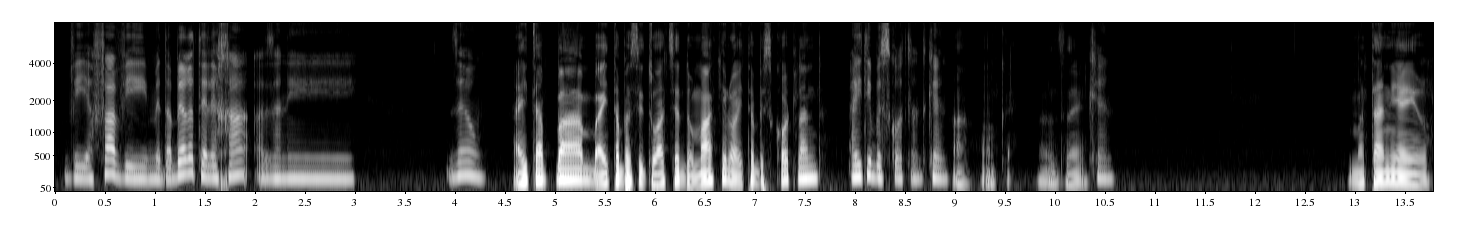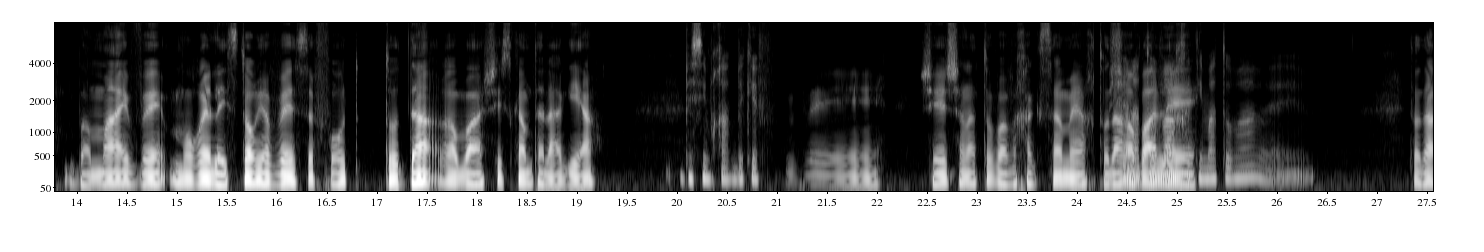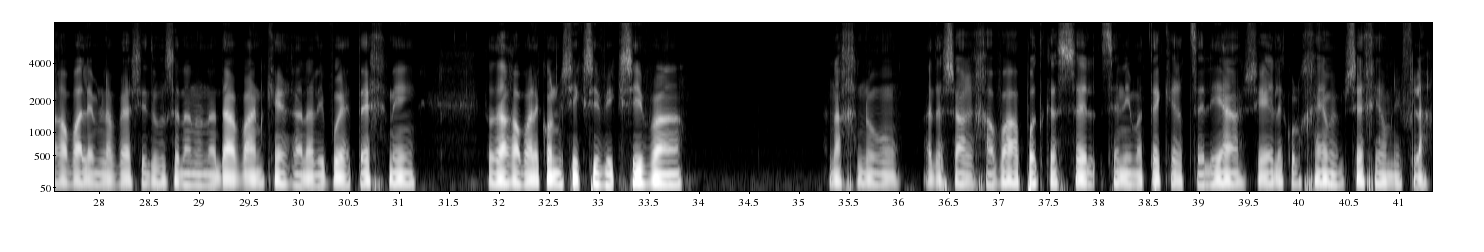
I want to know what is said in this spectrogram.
והיא יפה והיא מדברת אליך, אז אני... זהו. היית, ב... היית בסיטואציה דומה? כאילו, היית בסקוטלנד? הייתי בסקוטלנד, כן. אה, אוקיי. אז... אה, כן. מתן יאיר, במאי ומורה להיסטוריה וספרות, תודה רבה שהסכמת להגיע. בשמחה, בכיף. ושיהיה שנה טובה וחג שמח. תודה רבה ל... שנה טובה, חתימה טובה. ו... תודה רבה למלווה השידור שלנו, נדב אנקר, על הליווי הטכני. תודה רבה לכל מי שהקשיב והקשיבה. אנחנו עדשה רחבה, הפודקאסט של סינמטק הרצליה, שיהיה לכולכם המשך יום נפלא.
